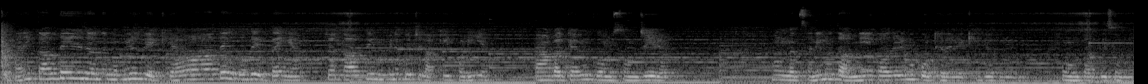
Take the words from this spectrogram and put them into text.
ਪਤਾ ਨਹੀਂ ਕੱਲ ਦੇ ਜਦੋਂ ਮੰਮੀ ਨੂੰ ਵੇਖਿਆ ਵਾ, ਤੇ ਉਦੋਂ ਦੇ ਇਦਾਂ ਹੀ ਆ। ਜਾਂ ਨਾਲ ਦੀ ਮੰਮੀ ਨੇ ਕੋਈ ਚਲਾਕੀ ਫੜੀ ਆ, ਤਾਂ ਕਰਕੇ ਉਹਨੂੰ ਗੁੰਮ ਸਮਝੇ ਆ। ਹੁਣ ਮੈਂ ਸਨੀ ਨੂੰ ਦਾਨੀ ਆ ਕੱਲ ਜਿਹੜੀ ਮੈਂ ਕੋਠੇ ਤੇ ਵੇਖੀ ਤੇ ਉਹਨੂੰ ਫੋਨ ਕਰਦੀ ਸੁਣੀ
